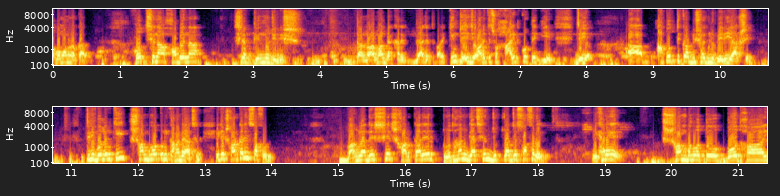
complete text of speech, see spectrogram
অবমাননাকার, হচ্ছে না, হবে না, সেটা ভিন্ন জিনিস। তার নর্মাল ব্যাখ্যা দেওয়া যেতে পারে। কিন্তু এই যে অনেক কিছু হাইড করতে গিয়ে যে আপত্তিকর বিষয়গুলো বেরিয়ে আসে, তিনি বলেন কি, সম্ভবত উনি কানাডায় আছেন। এটা সরকারি সফর। বাংলাদেশের সরকারের প্রধান গেছেন যুক্তরাজ্যের সফরে। এখানে সম্ভবত বোধ হয়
